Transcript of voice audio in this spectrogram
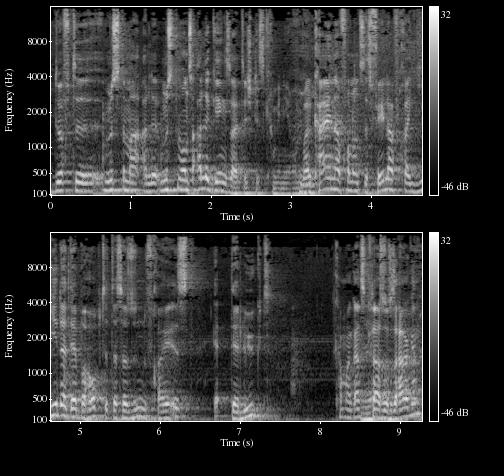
dürfte, müsste man alle, müssten wir uns alle gegenseitig diskriminieren, mhm. weil keiner von uns ist fehlerfrei. Jeder, der behauptet, dass er sündenfrei ist, der lügt, kann man ganz ja. klar so sagen.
